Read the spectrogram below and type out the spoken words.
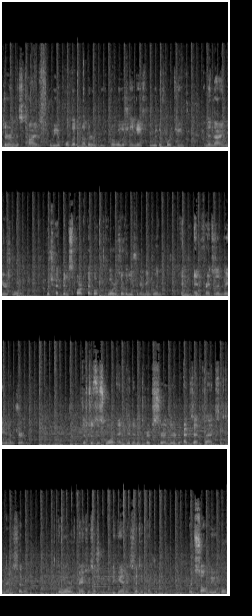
During this time, Leopold led another coalition against Louis XIV in the Nine Years' War, which had been sparked by both the Glorious Revolution in England and, and France's invasion of Germany. Just as this war ended and the Turks surrendered at Zenta in 1697, the War of Spanish Succession began in 1700, which saw Leopold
